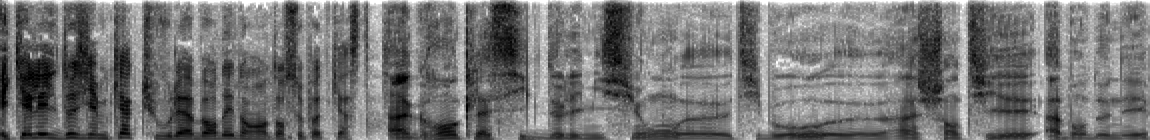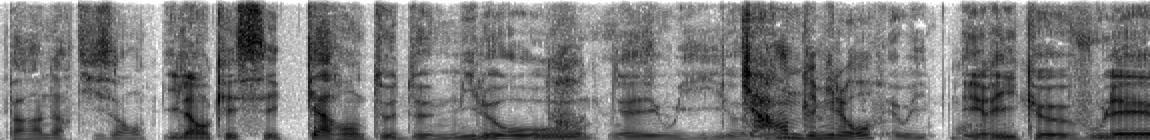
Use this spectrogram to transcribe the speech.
et quel est le deuxième cas que tu voulais aborder dans, ce podcast? Un grand classique de l'émission, euh, Thibault, euh, un chantier abandonné par un artisan. Il a encaissé 42 000 euros. et eh oui. 42 euh, 000 euros et eh oui. Eric voulait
